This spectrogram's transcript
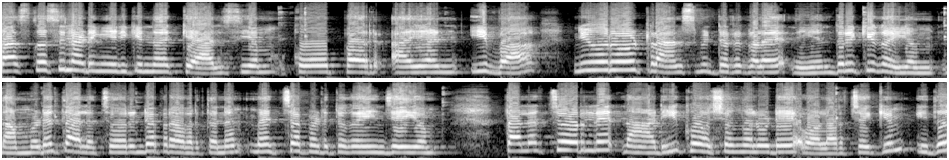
കസ്കസിൽ അടങ്ങിയിരിക്കുന്ന കാൽസ്യം കോപ്പർ അയൺ ഇവ ന്യൂറോ ട്രാൻസ്മിറ്ററുകളെ നിയന്ത്രിക്കുകയും നമ്മുടെ തലച്ചോറിന്റെ പ്രവർത്തനം മെച്ചപ്പെടുത്തുകയും ചെയ്യും. തലച്ചോറിലെ നാഡീകോശങ്ങളുടെ വളർച്ചയ്ക്കും ഇത്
